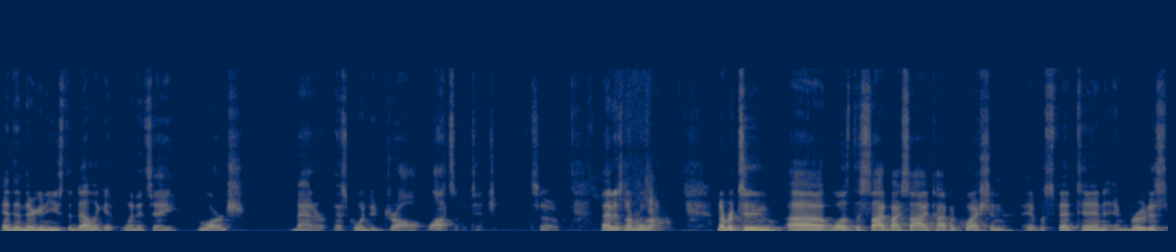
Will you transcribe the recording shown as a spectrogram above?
And then they're going to use the delegate when it's a large matter that's going to draw lots of attention. So that is number one. Number two uh, was the side by side type of question. It was Fed 10 and Brutus,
